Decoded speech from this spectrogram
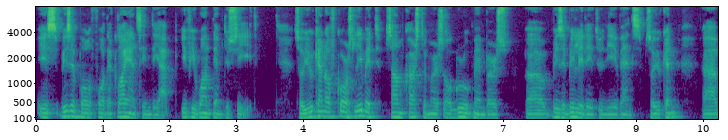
is visible for the clients in the app if you want them to see it. So you can of course limit some customers or group members uh, visibility to the events. So you can uh,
